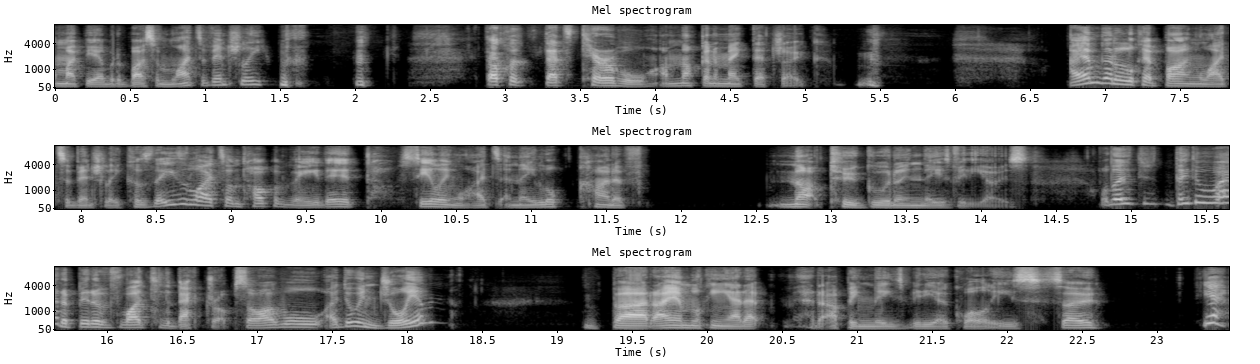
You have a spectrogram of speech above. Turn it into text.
I might be able to buy some lights eventually. that's that's terrible. I'm not going to make that joke. I am going to look at buying lights eventually because these lights on top of me, they're ceiling lights and they look kind of not too good in these videos. They they do add a bit of light to the backdrop, so I will I do enjoy them, but I am looking at it at upping these video qualities. So, yeah,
